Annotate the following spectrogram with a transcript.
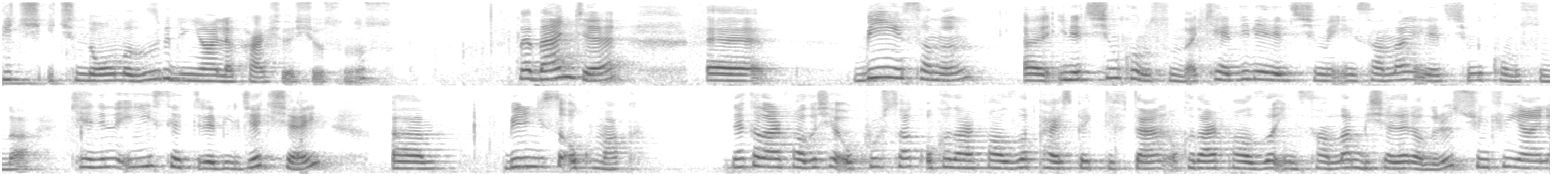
hiç içinde olmadığınız bir dünyayla karşılaşıyorsunuz. Ve bence e, bir insanın e, iletişim konusunda, kendiyle iletişimi, insanlar iletişimi konusunda kendini iyi hissettirebilecek şey e, birincisi okumak. Ne kadar fazla şey okursak o kadar fazla perspektiften, o kadar fazla insandan bir şeyler alırız. Çünkü yani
